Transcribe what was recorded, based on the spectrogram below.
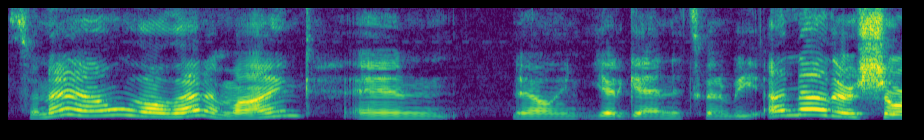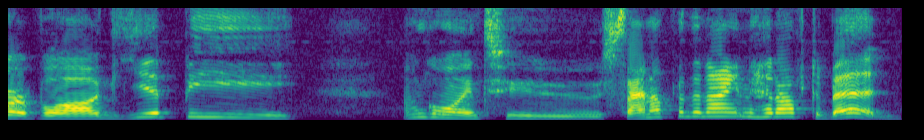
So now, with all that in mind, and you know, yet again, it's going to be another short vlog. Yippee! I'm going to sign off for the night and head off to bed.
